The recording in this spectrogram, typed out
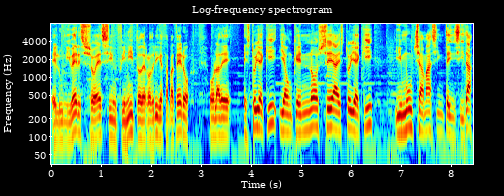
el universo es infinito de Rodríguez Zapatero, o la de estoy aquí y aunque no sea estoy aquí y mucha más intensidad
